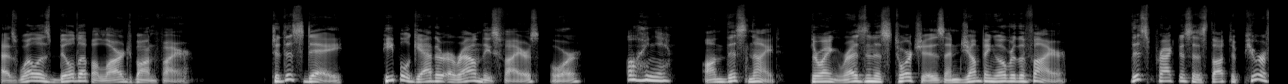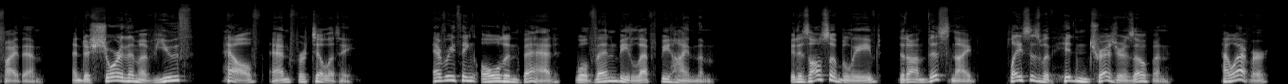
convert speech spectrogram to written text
as well as build up a large bonfire. To this day, people gather around these fires, or Ohně. on this night, throwing resinous torches and jumping over the fire. This practice is thought to purify them and assure them of youth, health, and fertility. Everything old and bad will then be left behind them. It is also believed that on this night, places with hidden treasures open. However,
